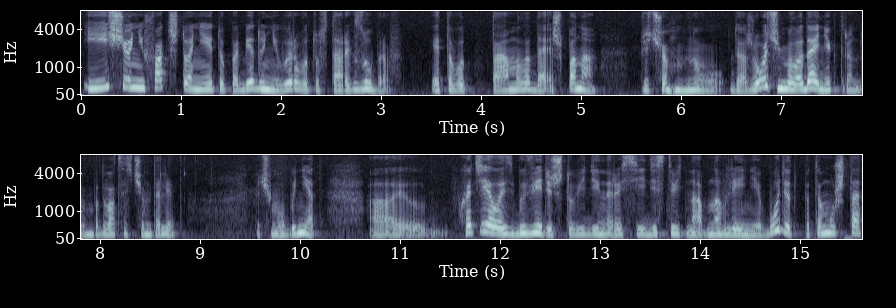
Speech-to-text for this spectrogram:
и еще не факт, что они эту победу не вырвут у старых зубров. Это вот та молодая шпана. Причем, ну, даже очень молодая, некоторым по 20 с чем-то лет. Почему бы нет? А, хотелось бы верить, что в «Единой России» действительно обновление будет, потому что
